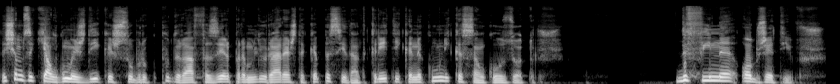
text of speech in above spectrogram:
Deixamos aqui algumas dicas sobre o que poderá fazer para melhorar esta capacidade crítica na comunicação com os outros. Defina objetivos.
